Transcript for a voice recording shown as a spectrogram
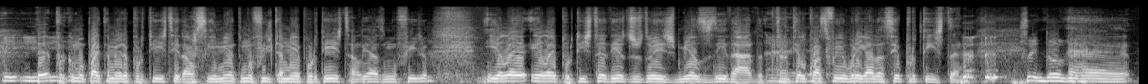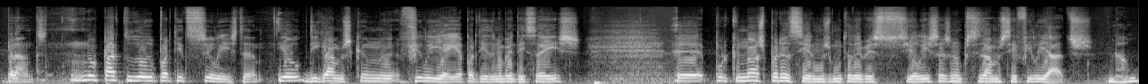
E- e- eh, porque o meu pai também era portista e dá um seguimento. O meu filho também é portista, aliás, o meu filho, e ele é, ele é portista desde os dois meses de idade. Portanto, ele quase foi obrigado a ser portista. Sem dúvida. Uh, pronto, no parte do Partido Socialista, eu digamos que me filiei a partir de 96, uh, porque nós, para sermos muitas das vezes socialistas, não precisamos ser filiados. Não?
